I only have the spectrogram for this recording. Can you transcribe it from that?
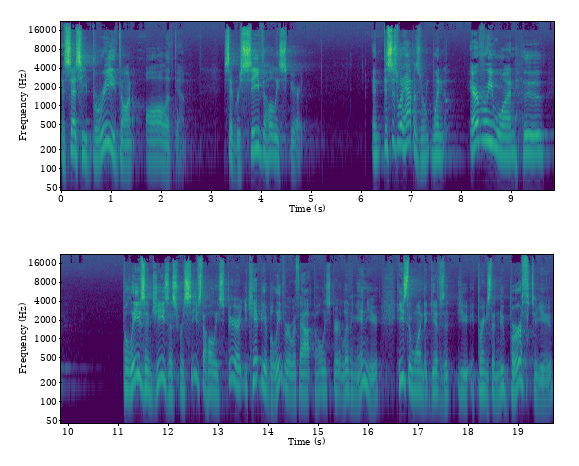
It says he breathed on all of them. He said, Receive the Holy Spirit. And this is what happens when, when everyone who believes in Jesus receives the Holy Spirit. You can't be a believer without the Holy Spirit living in you. He's the one that gives the, you, it brings the new birth to you.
